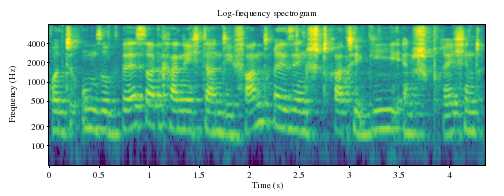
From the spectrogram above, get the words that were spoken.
Und umso besser kann ich dann die Fundraising-Strategie entsprechend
